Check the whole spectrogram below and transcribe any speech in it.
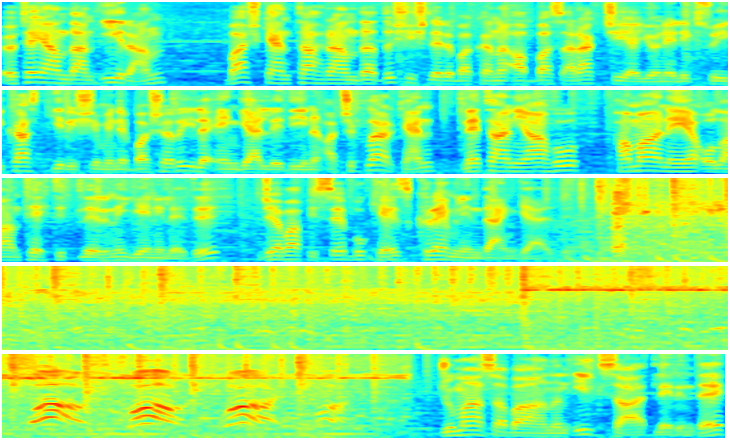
Öte yandan İran, başkent Tahran'da Dışişleri Bakanı Abbas Arakçı'ya yönelik suikast girişimini başarıyla engellediğini açıklarken, Netanyahu, Hamane'ye olan tehditlerini yeniledi, cevap ise bu kez Kremlin'den geldi. Wow, wow, wow. Cuma sabahının ilk saatlerinde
